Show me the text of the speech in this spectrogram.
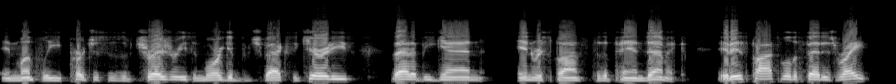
in monthly purchases of treasuries and mortgage-backed securities that it began in response to the pandemic. It is possible the Fed is right,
